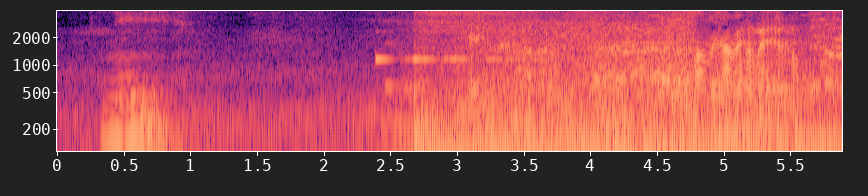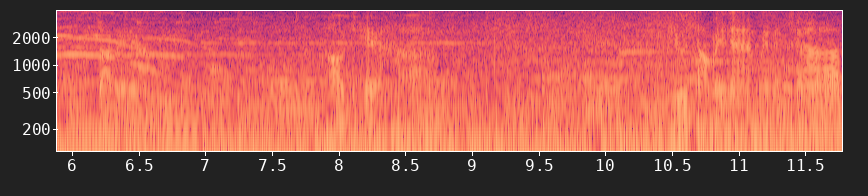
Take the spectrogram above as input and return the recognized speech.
ๆ นี่เก่งครับสระว่ายน้ำไปทางไหนอะครับ คครับดูสระว่ายน้ำกันนะครับ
